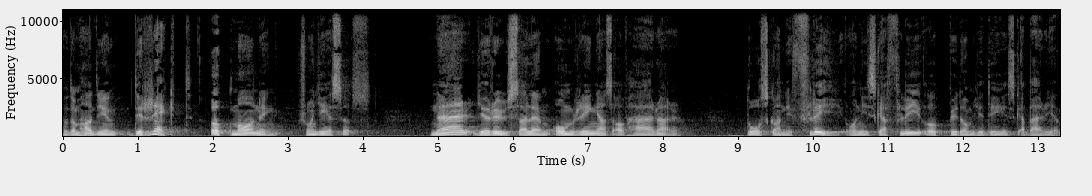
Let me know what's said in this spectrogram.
Och de hade ju en direkt uppmaning från Jesus. När Jerusalem omringas av härar, då ska ni fly, och ni ska fly upp i de judeiska bergen.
